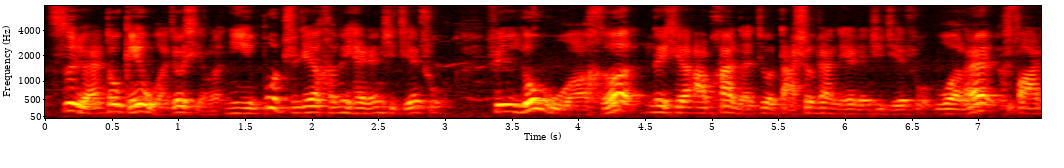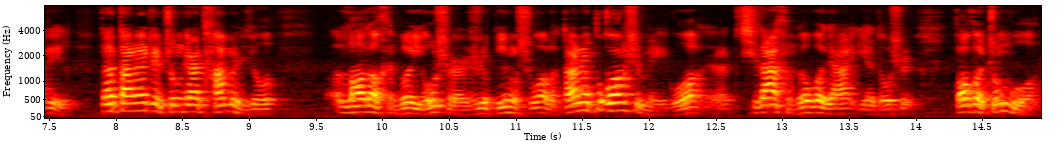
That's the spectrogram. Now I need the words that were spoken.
资源都给我就行了，你不直接和那些人去接触，是由我和那些阿富汗的就打圣战那些人去接触，我来发这个。那当然，这中间他们就捞到很多油水，是不用说了。当然，不光是美国，呃其他很多国家也都是，包括中国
